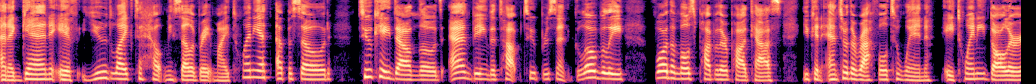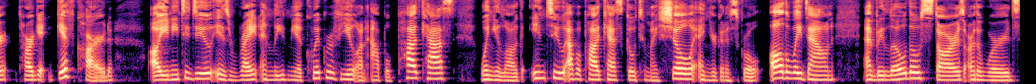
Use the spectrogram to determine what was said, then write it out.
And again, if you'd like to help me celebrate my 20th episode, 2K downloads, and being the top 2% globally for the most popular podcasts, you can enter the raffle to win a $20 Target gift card. All you need to do is write and leave me a quick review on Apple Podcasts. When you log into Apple Podcasts, go to my show and you're going to scroll all the way down. And below those stars are the words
